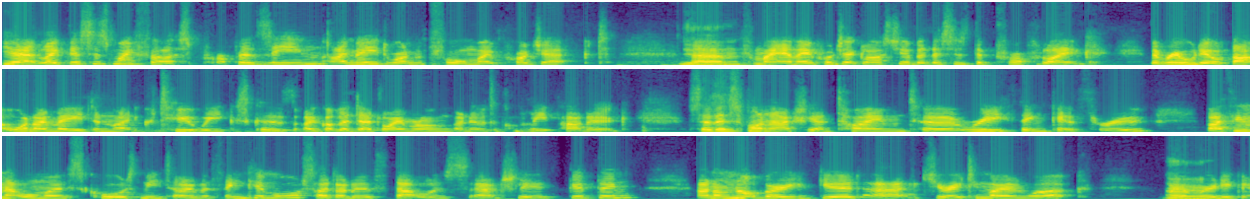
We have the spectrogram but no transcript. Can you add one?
Yeah, like this is my first proper zine. I made one for my project, yeah. um, for my MA project last year, but this is the prof like the real deal. That one I made in like two weeks because I got the deadline wrong and it was a complete panic. So this one I actually had time to really think it through. But I think that almost caused me to overthink it more. So I don't know if that was actually a good thing and I'm not very good at curating my own work. Yeah. I'm really good.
